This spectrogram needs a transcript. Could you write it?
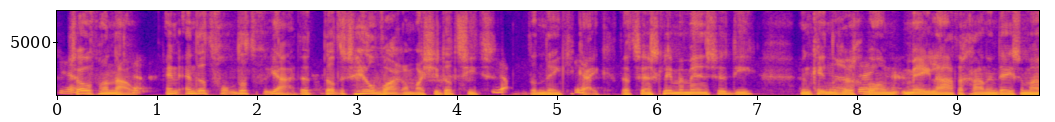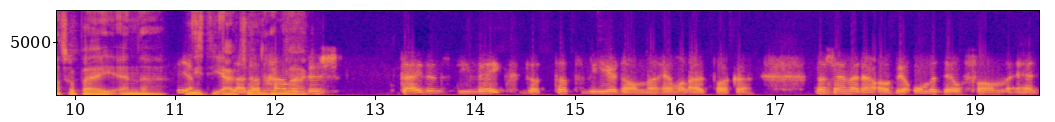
Ja. Zo van, nou, ja. en, en dat, dat, ja, dat, dat is heel warm als je dat ziet. Dan denk je, kijk, dat zijn slimme mensen die hun kinderen gewoon mee laten gaan in deze maatschappij. En uh, niet die uitzondering nou, dat gaan maken. we dus tijdens die week, dat, dat we hier dan uh, helemaal uitpakken... dan zijn we daar ook weer onderdeel van. En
